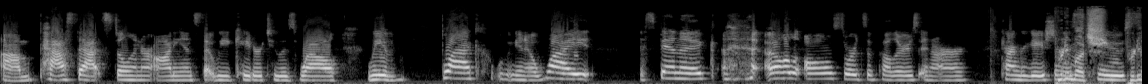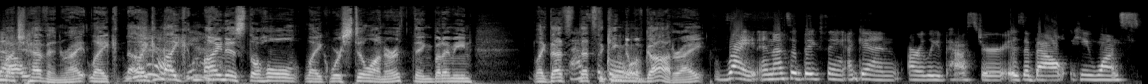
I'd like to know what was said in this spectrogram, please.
um, past that still in our audience that we cater to as well. We have black, you know, white, Hispanic, all all sorts of colors in our congregation. Pretty much, too, pretty so. much heaven, right? Like, yeah, like, like yeah. minus the whole like we're still on Earth thing. But I mean, like that's that's, that's the, the kingdom of God, right? Right, and that's a big thing. Again, our lead pastor is about he wants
